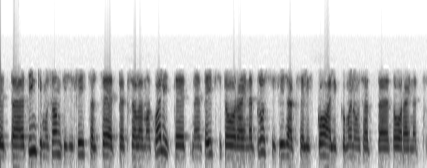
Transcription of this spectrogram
et äh, tingimus ongi siis lihtsalt see, et peaks olema kvaliteetne Peipsi tooraine pluss siis lisaks sellist kohalikku mõnusat toorainet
